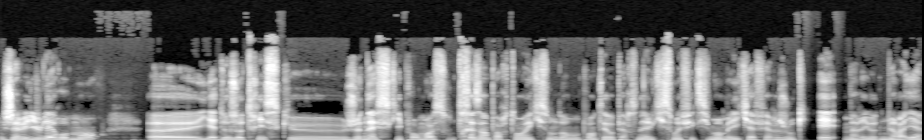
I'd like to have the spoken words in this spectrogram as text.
J'avais lu les romans. Euh, Il y a deux autrices que jeunesse qui pour moi sont très importants et qui sont dans mon panthéon personnel, qui sont effectivement Malika Ferjouk et Mario de Muraille,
